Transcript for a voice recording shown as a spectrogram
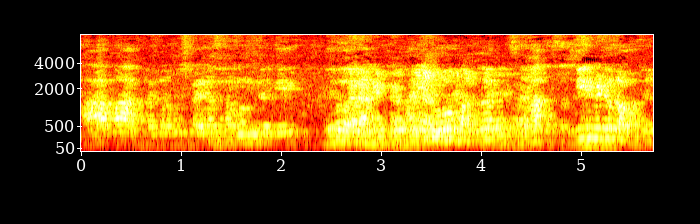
हा भाग त्याचा दुष्काळी रस्ता म्हणून ते ते- हो, आणि तो फक्त हा तीन मीटर जाऊ हो. तीन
